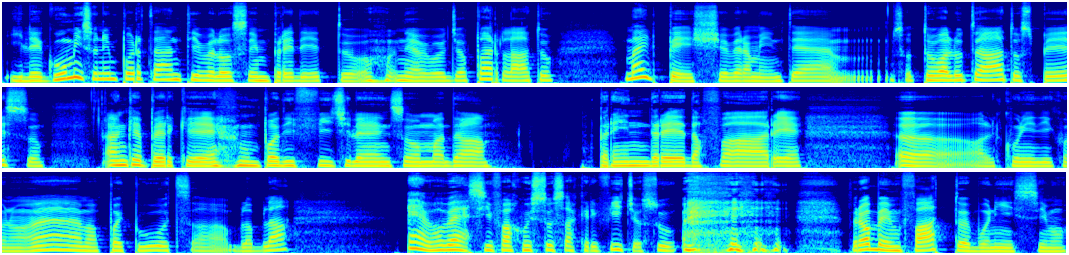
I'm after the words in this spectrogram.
I legumi sono importanti, ve l'ho sempre detto, ne avevo già parlato, ma il pesce veramente è mm, sottovalutato spesso, anche perché è un po' difficile, insomma, da prendere, da fare. Uh, alcuni dicono, eh, ma poi puzza, bla bla. E vabbè, si fa questo sacrificio su. Però ben fatto è buonissimo.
